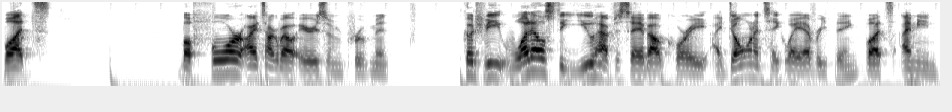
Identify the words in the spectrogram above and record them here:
But before I talk about areas of improvement, Coach V, what else do you have to say about Corey? I don't want to take away everything, but I mean,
